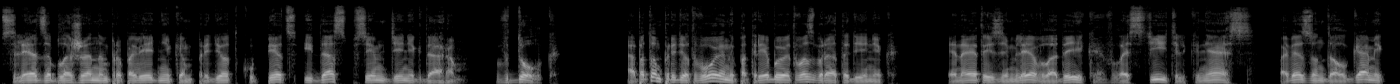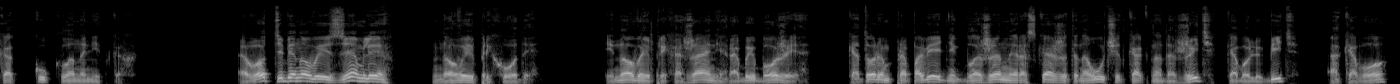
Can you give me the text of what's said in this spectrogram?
Вслед за блаженным проповедником придет купец и даст всем денег даром, в долг. А потом придет воин и потребует возврата денег, и на этой земле владыка, властитель, князь повязан долгами, как кукла на нитках. А вот тебе новые земли, новые приходы. И новые прихожане, рабы Божии, которым проповедник блаженный расскажет и научит, как надо жить, кого любить, а кого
